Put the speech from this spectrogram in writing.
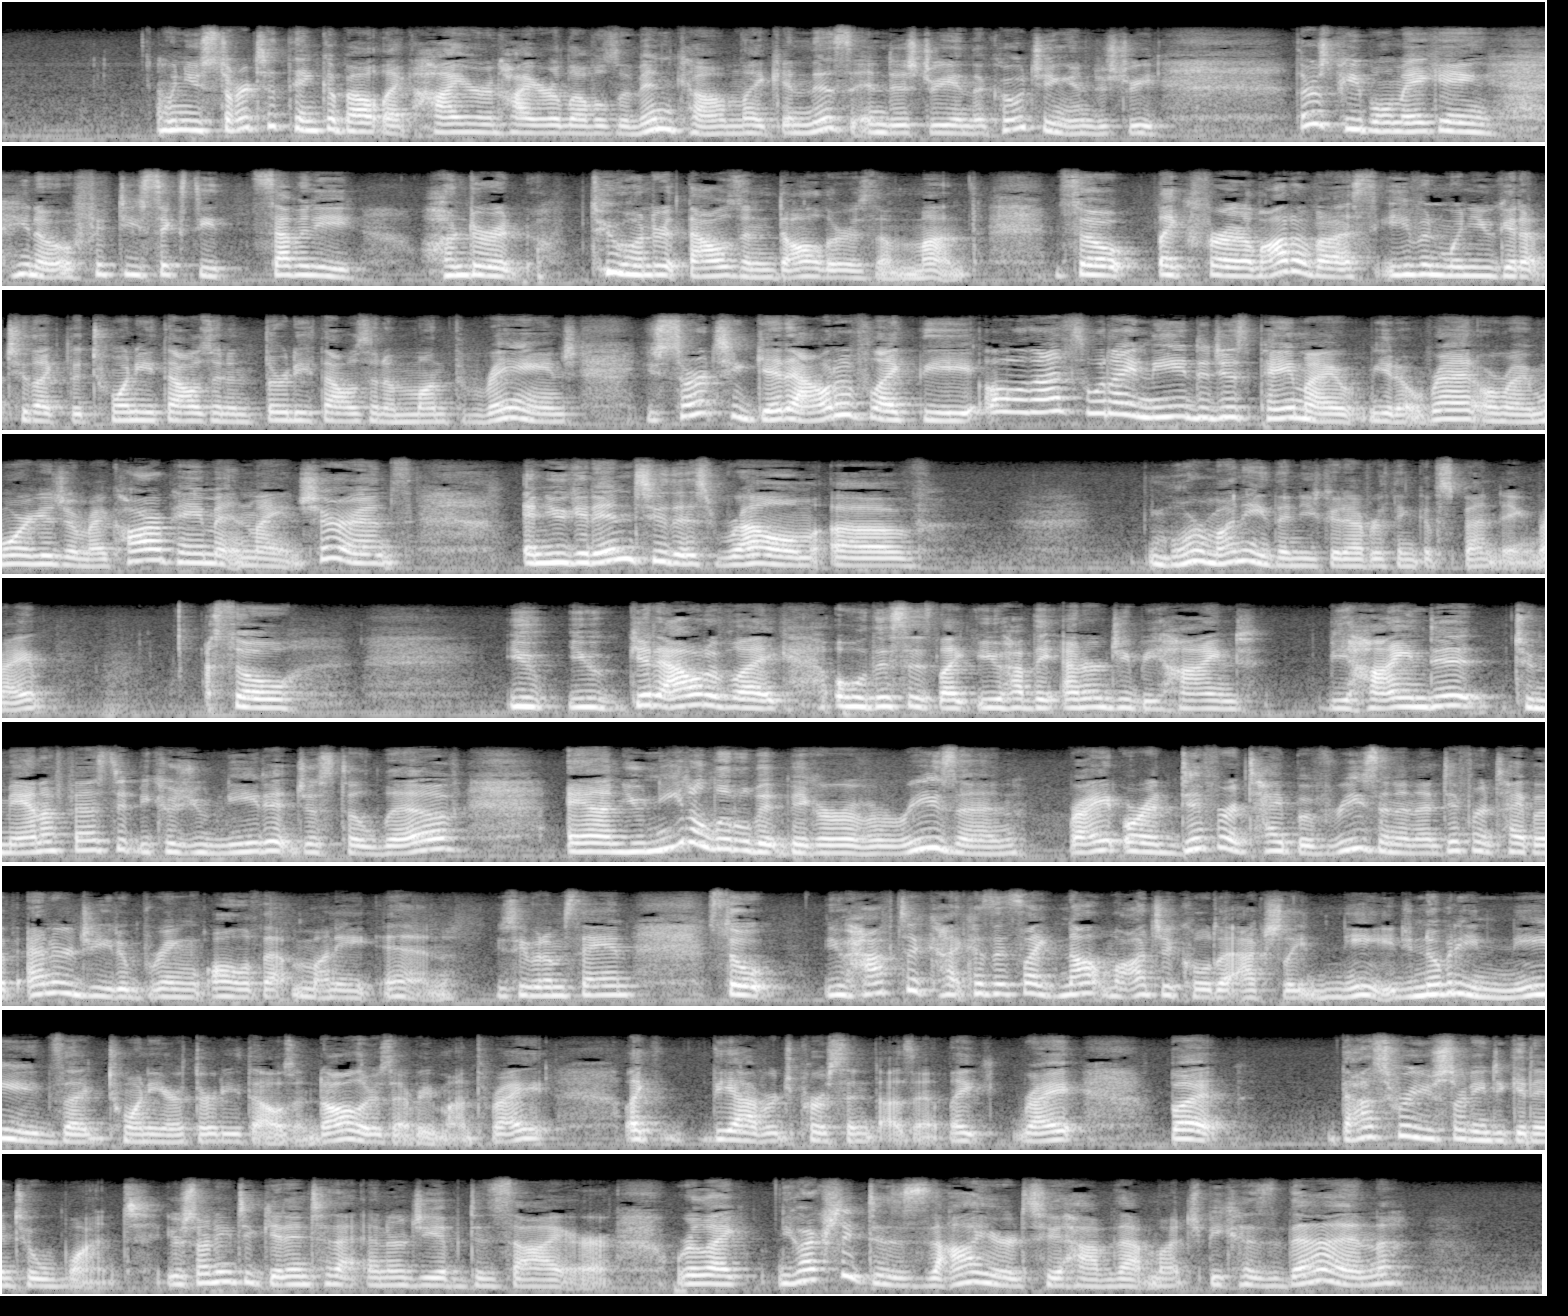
when you start to think about like higher and higher levels of income, like in this industry, in the coaching industry, there's people making, you know, 50, 60, 70, 100, $200,000 a month. So, like for a lot of us, even when you get up to like the 20,000 and 30,000 a month range, you start to get out of like the, oh, that's what I need to just pay my, you know, rent or my mortgage or my car payment and my insurance. And you get into this realm of more money than you could ever think of spending, right? So you you get out of like, oh, this is like you have the energy behind behind it to manifest it because you need it just to live. And you need a little bit bigger of a reason right? Or a different type of reason and a different type of energy to bring all of that money in. You see what i'm saying? So you have to because it's like not logical to actually need. Nobody needs like 20 or 30 thousand dollars every month right? Like the average person doesn't like right? But that's where you're starting to get into want. You're starting to get into that energy of desire. Where like you actually desire to have that much because then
